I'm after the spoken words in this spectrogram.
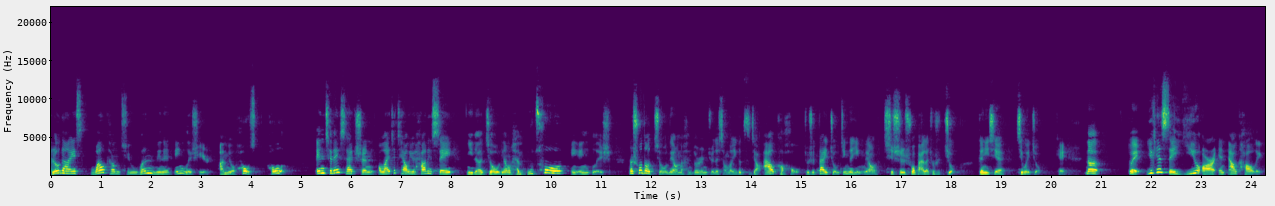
Hello, guys. Welcome to One Minute English here. I'm your host, Cola. In today's section, I'd like to tell you how to say 你的酒量很不错 in English. 那说到酒量，那很多人觉得想到一个词叫 alcohol，就是带酒精的饮料。其实说白了就是酒跟一些鸡尾酒。OK，那对，you can say you are an alcoholic。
